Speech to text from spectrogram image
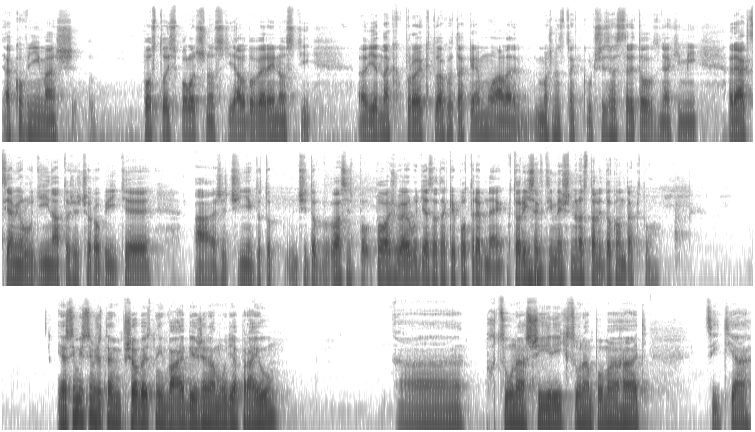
ako vnímaš postoj spoločnosti alebo verejnosti eh, jednak k projektu ako takému, ale možno tak určite sa stretol s nejakými reakciami ľudí na to, že čo robíte a že či niekto to, či to vlastne považujú aj ľudia za také potrebné, ktorí sa k tým ešte nedostali do kontaktu. Ja si myslím, že ten všeobecný vibe je, že nám ľudia prajú. A chcú nás šíriť, chcú nám pomáhať cítia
